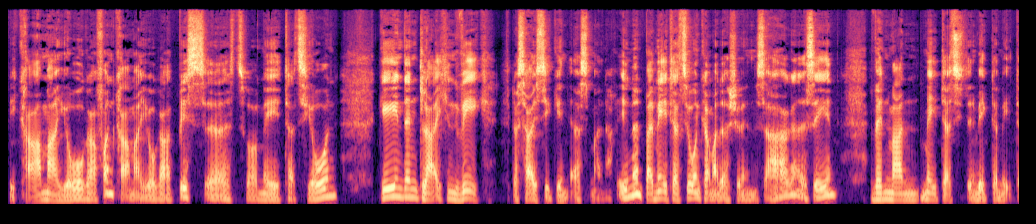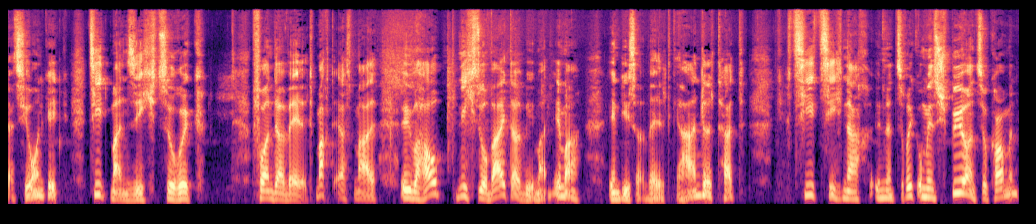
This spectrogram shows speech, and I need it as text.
wie Karma Yoga, von Karma Yoga bis äh, zur Meditation, gehen den gleichen Weg. Das heißt, sie gehen erstmal nach innen. Bei Meditation kann man das schön sagen, sehen. Wenn man den Weg der Meditation geht, zieht man sich zurück von der Welt. Macht erstmal überhaupt nicht so weiter, wie man immer in dieser Welt gehandelt hat, zieht sich nach innen zurück, um ins Spüren zu kommen.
